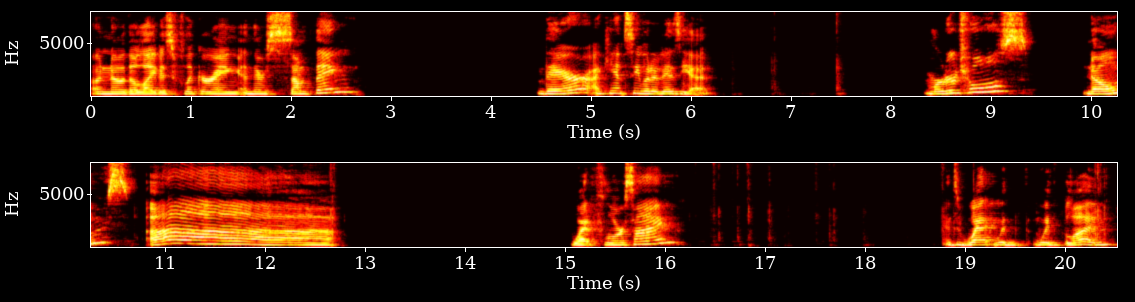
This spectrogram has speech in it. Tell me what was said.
Oh no, the light is flickering and there's something there. I can't see what it is yet. Murder tools? Gnomes? Ah! Wet floor sign? It's wet with with blood.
